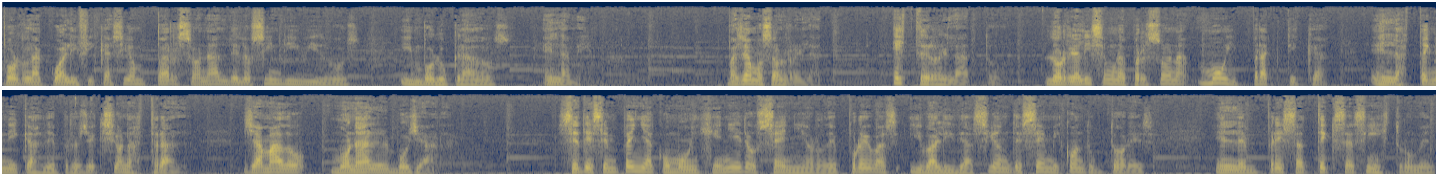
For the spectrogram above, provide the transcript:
por la cualificación personal de los individuos involucrados en la misma. Vayamos al relato. Este relato lo realiza una persona muy práctica en las técnicas de proyección astral, llamado Monal Boyar. Se desempeña como ingeniero senior de pruebas y validación de semiconductores en la empresa Texas Instrument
